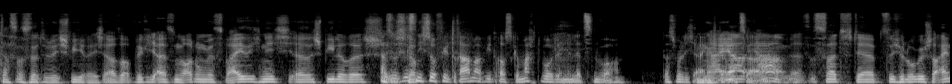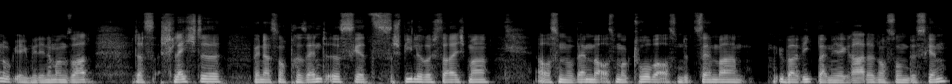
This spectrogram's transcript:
das ist natürlich schwierig. Also ob wirklich alles in Ordnung ist, weiß ich nicht. Äh, spielerisch. Also es ist glaub- nicht so viel Drama, wie draus gemacht wurde in den letzten Wochen. Das will ich eigentlich naja, sagen. ja, es ist halt der psychologische Eindruck irgendwie, den man so hat. Das Schlechte, wenn das noch präsent ist, jetzt spielerisch, sage ich mal, aus dem November, aus dem Oktober, aus dem Dezember, überwiegt bei mir gerade noch so ein bisschen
